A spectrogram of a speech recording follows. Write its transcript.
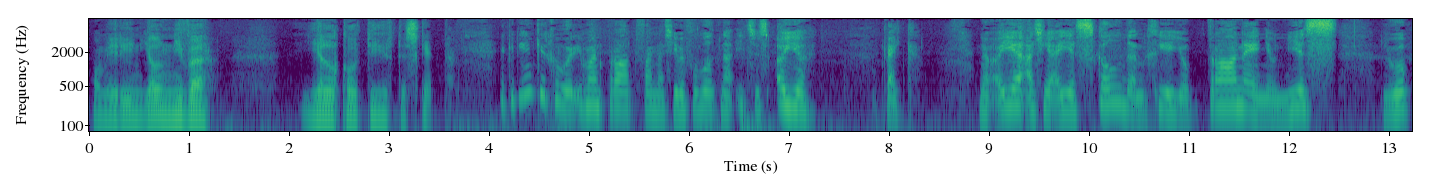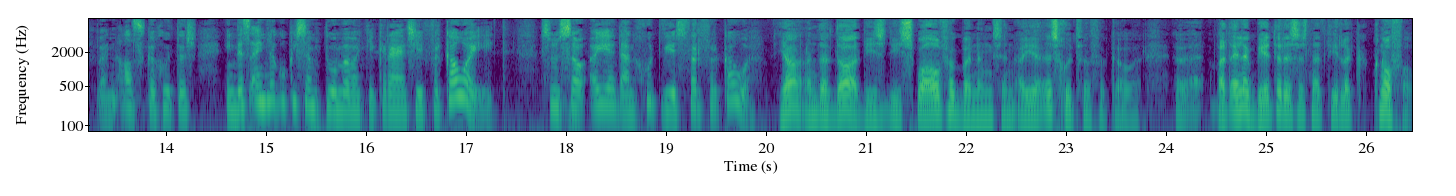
om hierdie heel nuwe heel kultuur te skep. Ek het eendag gehoor iemand praat van as jy byvoorbeeld na iets soos eie kyk. Nou eie as jy eie skil dan gee jy op trane en jou neus loop en alske goeters en dis eintlik ook die simptome wat jy kry as jy verkoue het. So sou eie dan goed wees vir verkoue. Ja, inderdaad, die die swaalverbindings in eie is goed vir verkoue. Uh, wat eintlik beter is is natuurlik knoffel,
